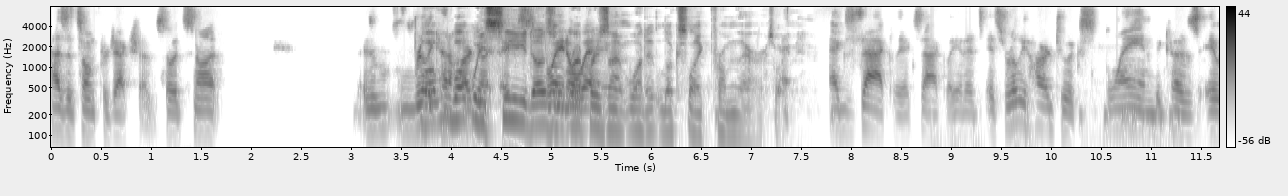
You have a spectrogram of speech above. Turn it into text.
has its own projection. So it's not it's really well, kind of what we see doesn't represent what it looks like from there. Is what I mean. Exactly, exactly, and it's it's really hard to explain because it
